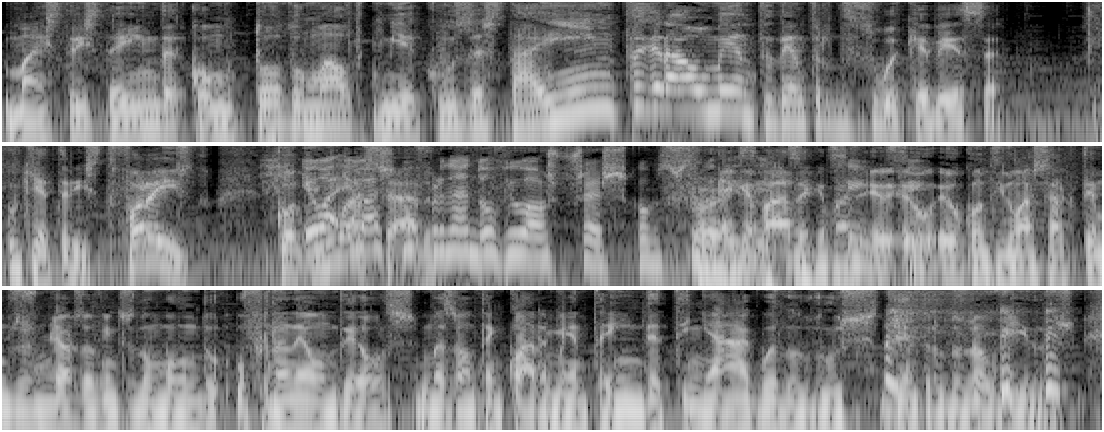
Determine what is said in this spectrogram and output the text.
mais triste ainda, como todo o mal de que me acusa está integralmente dentro de sua cabeça. O que é triste. Fora isto, continuo eu, eu a achar. acho que o Fernando ouviu aos processos, como se fosse. É capaz, é capaz. Sim, eu, sim. Eu, eu, continuo a achar que temos os melhores ouvintes do mundo. O Fernando é um deles, mas ontem claramente ainda tinha água do duche dentro dos ouvidos.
